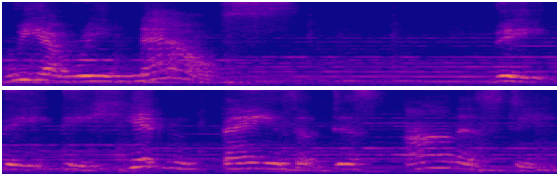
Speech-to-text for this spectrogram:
we have renounced the the the hidden things of dishonesty.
